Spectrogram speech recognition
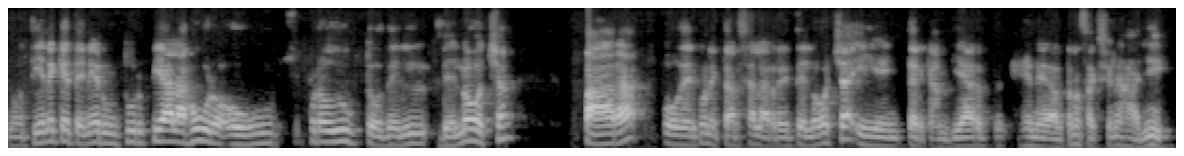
No tiene que tener un Turpial, a juro, o un producto del, de Locha para poder conectarse a la red de Locha e intercambiar, generar transacciones allí.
